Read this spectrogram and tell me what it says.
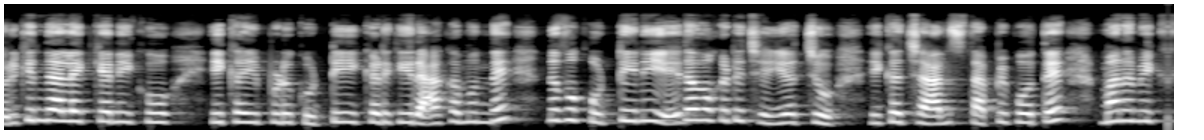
దొరికిందా లెక్క నీకు? ఇక ఇప్పుడు కుట్టి ఇక్కడికి రాకముందే నువ్వు కుట్టిని ఏదో ఒకటి చెయ్యొచ్చు. ఇక ఛాన్స్ తప్పిపోతే మనం ఇక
